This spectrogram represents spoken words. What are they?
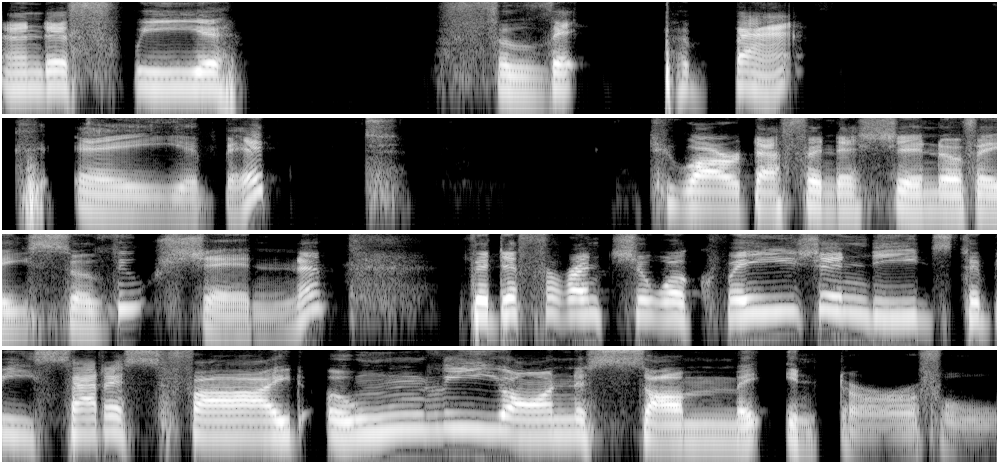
And if we flip back a bit to our definition of a solution, the differential equation needs to be satisfied only on some interval.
